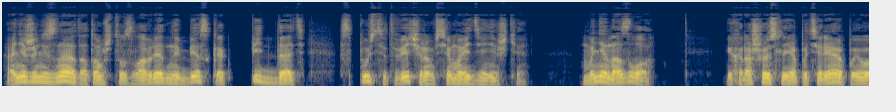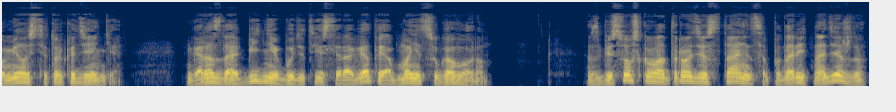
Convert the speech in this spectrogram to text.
«Они же не знают о том, что зловредный бес, как пить дать, спустит вечером все мои денежки. Мне назло. И хорошо, если я потеряю по его милости только деньги. Гораздо обиднее будет, если рогатый обманет с уговором. С бесовского отродья станется подарить надежду,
